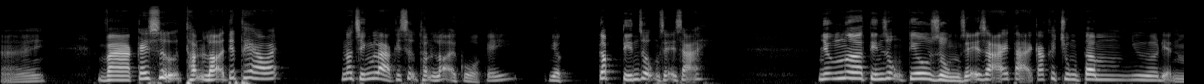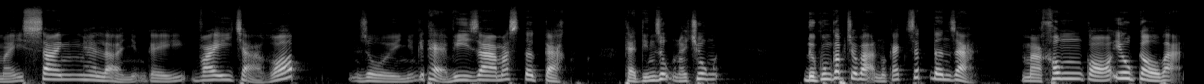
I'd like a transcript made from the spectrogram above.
Đấy. Và cái sự thuận lợi tiếp theo ấy, nó chính là cái sự thuận lợi của cái việc cấp tín dụng dễ dãi. Những ờ, tín dụng tiêu dùng dễ dãi tại các cái trung tâm như điện máy xanh hay là những cái vay trả góp rồi những cái thẻ Visa, Mastercard, thẻ tín dụng nói chung ấy, được cung cấp cho bạn một cách rất đơn giản mà không có yêu cầu bạn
